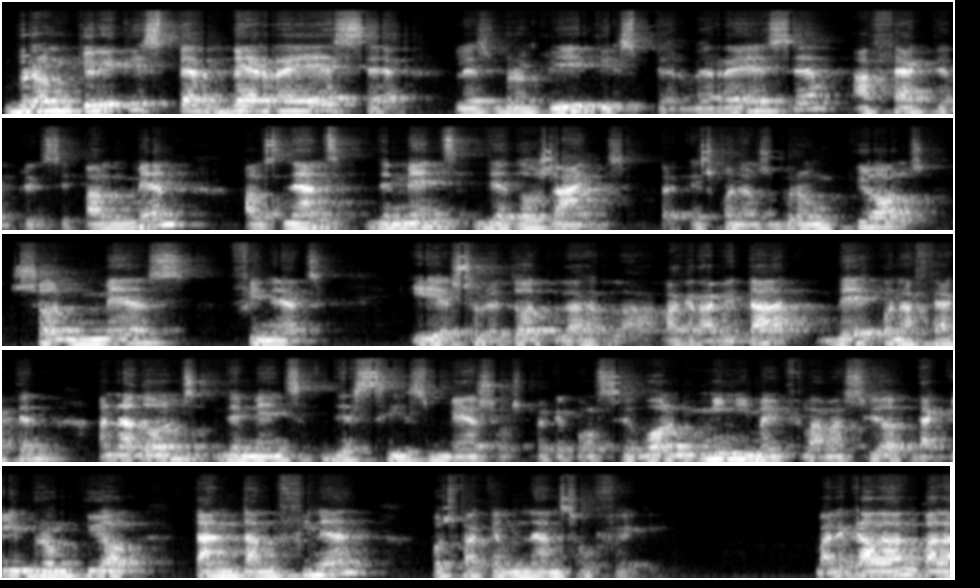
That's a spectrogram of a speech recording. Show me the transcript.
Bronquiolitis per BRS. Les bronquiolitis per BRS afecten principalment als nens de menys de dos anys, perquè és quan els bronquiols són més finets. I, sobretot, la, la, la gravetat ve quan afecten a nadons de menys de sis mesos, perquè qualsevol mínima inflamació d'aquell bronquiol tan, tan finet doncs fa que el nen s'ofegui. Vale? Cal, cal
